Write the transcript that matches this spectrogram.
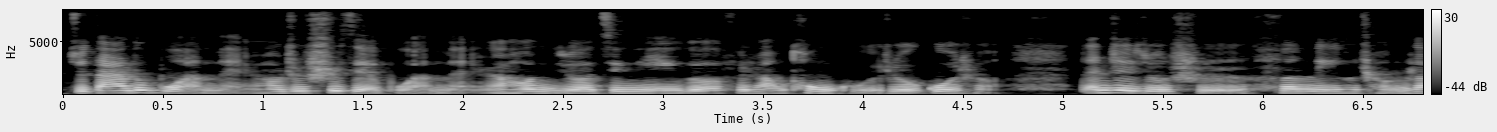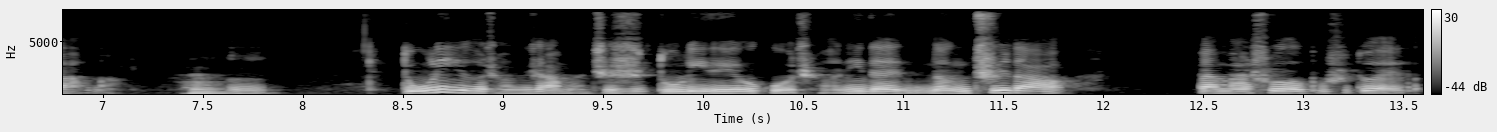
就大家都不完美，然后这世界也不完美，然后你就要经历一个非常痛苦的这个过程。但这就是分离和成长嘛，嗯独立和成长嘛，这是独立的一个过程。你得能知道爸妈说的不是对的，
